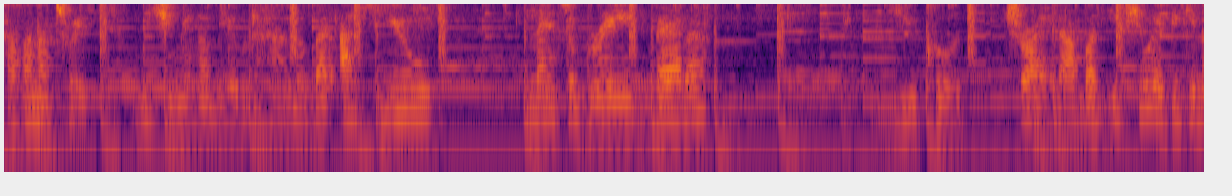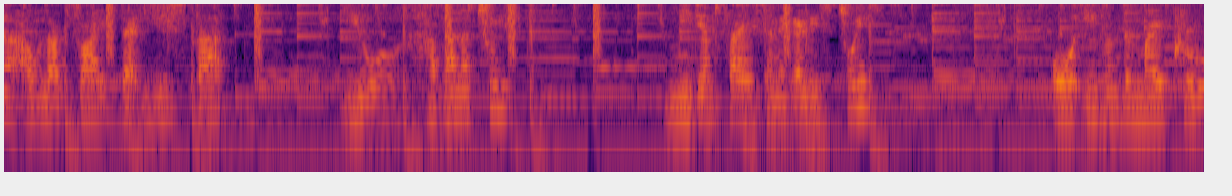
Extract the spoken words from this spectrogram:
Havana twist, which you may not be able to handle. But as you learn to braid better, you could try it out. But if you're a beginner, I will advise that you start your Havana twist, medium size Senegalese twist, or even the micro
